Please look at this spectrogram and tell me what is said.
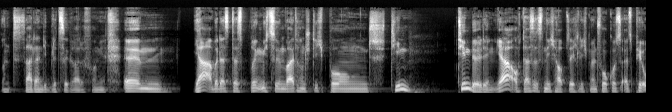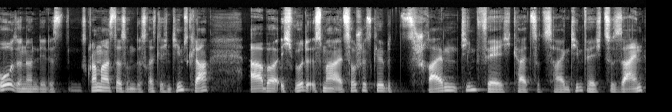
und sah dann die Blitze gerade vor mir. Ähm, ja, aber das, das bringt mich zu dem weiteren Stichpunkt Team, Teambuilding. Ja, auch das ist nicht hauptsächlich mein Fokus als PO, sondern der des Scrum Masters und des restlichen Teams, klar. Aber ich würde es mal als Social Skill beschreiben, Teamfähigkeit zu zeigen, teamfähig zu sein.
